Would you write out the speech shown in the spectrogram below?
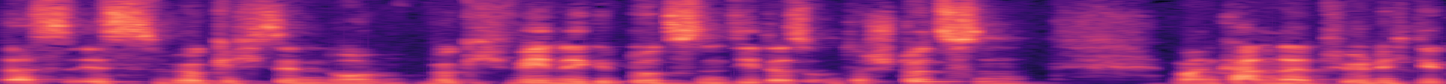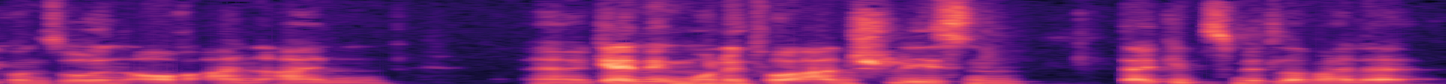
Das ist wirklich, sind nur wirklich wenige Dutzend, die das unterstützen. Man kann natürlich die Konsolen auch an einen äh, Gaming-Monitor anschließen. Da gibt es mittlerweile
